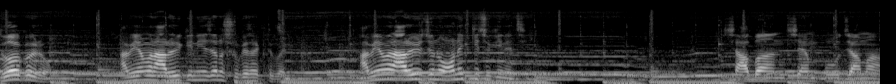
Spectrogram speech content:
দোয়া করো, আমি আমার আরোহীকে নিয়ে যেন সুখে থাকতে পারি। আমি আমার আরোহীর জন্য অনেক কিছু কিনেছি। সাবান, শ্যাম্পু, জামা,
